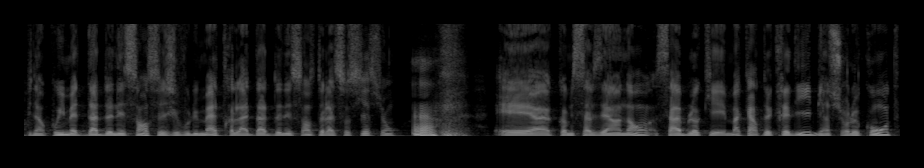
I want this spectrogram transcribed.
puis d'un coup ils mettent date de naissance et j'ai voulu mettre la date de naissance de l'association. Ah. Et euh, comme ça faisait un an, ça a bloqué ma carte de crédit, bien sûr le compte.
